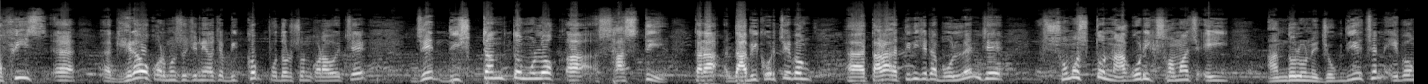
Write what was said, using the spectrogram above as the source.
অফিস ঘেরাও কর্মসূচি নেওয়া হচ্ছে বিক্ষোভ প্রদর্শন করা হয়েছে, যে দৃষ্টান্তমূলক শাস্তি তারা দাবি করছে এবং তারা, তিনি যেটা বললেন যে সমস্ত নাগরিক সমাজ এই আন্দোলনে যোগ দিয়েছেন এবং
